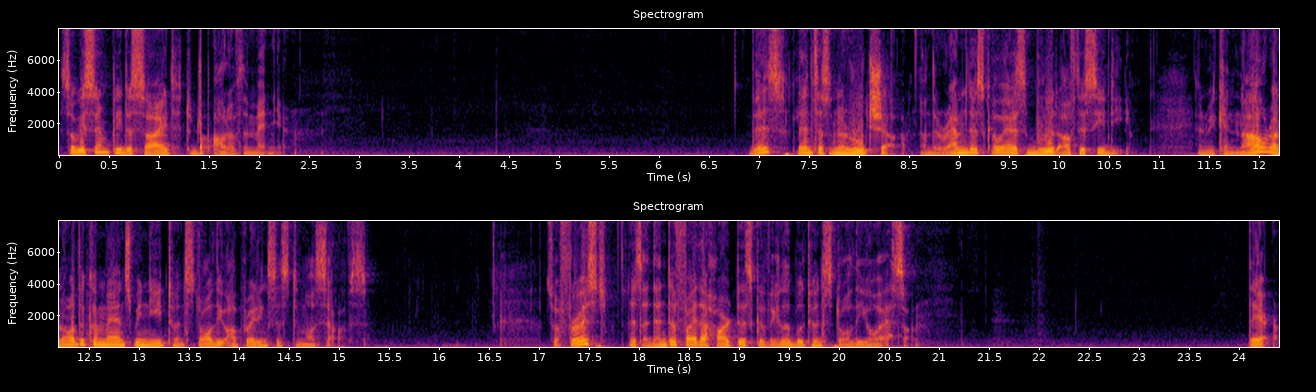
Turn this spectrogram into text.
So we simply decide to drop out of the menu. This lands us in a root shell on the Ramdisk OS booted off the CD, and we can now run all the commands we need to install the operating system ourselves. So first, let's identify the hard disk available to install the OS on. There,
